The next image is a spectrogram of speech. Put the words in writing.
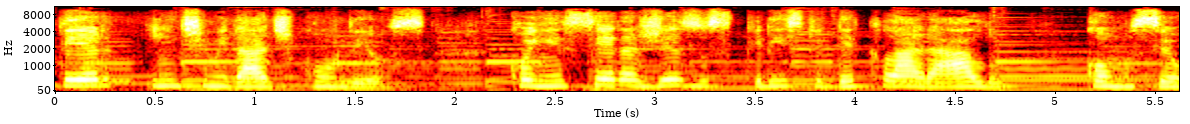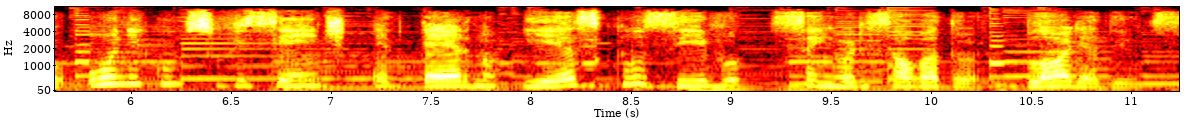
ter intimidade com Deus, conhecer a Jesus Cristo e declará-lo como seu único, suficiente, eterno e exclusivo Senhor e Salvador. Glória a Deus!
